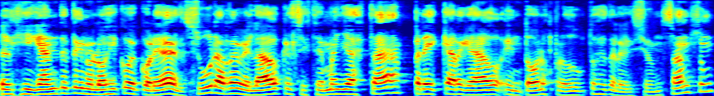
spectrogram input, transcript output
El gigante tecnológico de Corea del Sur ha revelado que el sistema ya está precargado en todos los productos de televisión Samsung.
